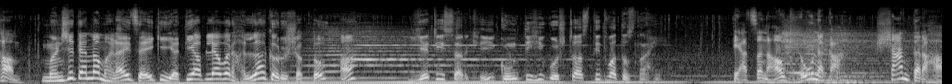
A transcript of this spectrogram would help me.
थांब. म्हणजे त्यांना म्हणायचंय की यती आपल्यावर हल्ला करू शकतो हा? येटी सारखी कोणतीही गोष्ट अस्तित्वातच नाही. त्याचं नाव घेऊ नका. शांत रहा.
